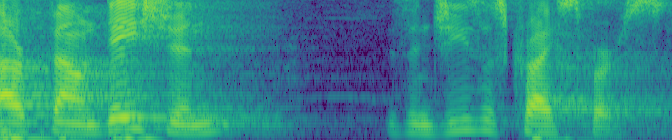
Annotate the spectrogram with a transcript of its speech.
our foundation is in Jesus Christ first.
